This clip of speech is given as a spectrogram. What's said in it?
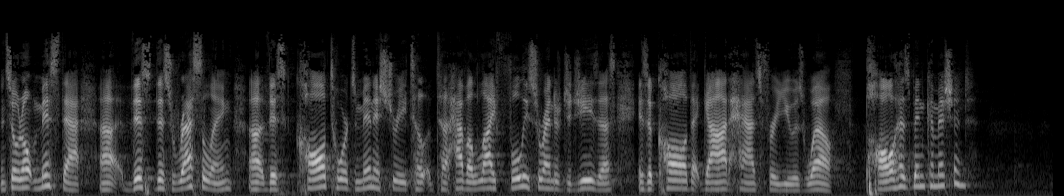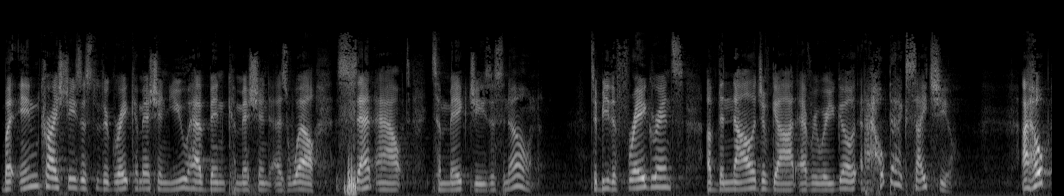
And so don't miss that. Uh, this, this wrestling, uh, this call towards ministry to, to have a life fully surrendered to Jesus is a call that God has for you as well. Paul has been commissioned. But in Christ Jesus, through the Great Commission, you have been commissioned as well, sent out to make Jesus known, to be the fragrance of the knowledge of God everywhere you go. And I hope that excites you. I hope,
